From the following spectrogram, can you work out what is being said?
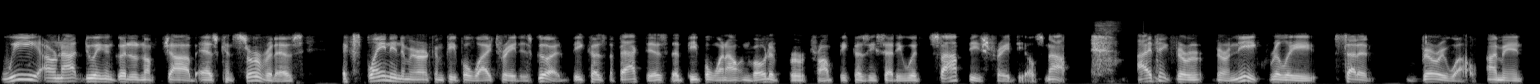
we are not doing a good enough job as conservatives explaining to American people why trade is good because the fact is that people went out and voted for Trump because he said he would stop these trade deals. Now, I think Ver- Veronique really said it very well. I mean,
